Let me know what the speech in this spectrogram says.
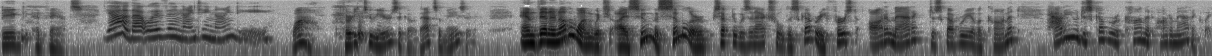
big advance. Yeah, that was in 1990. Wow, 32 years ago. That's amazing. And then another one, which I assume is similar, except it was an actual discovery. First automatic discovery of a comet. How do you discover a comet automatically?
